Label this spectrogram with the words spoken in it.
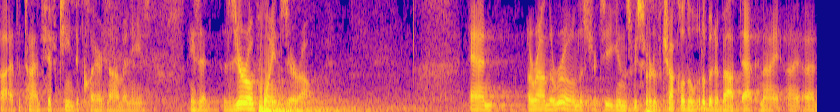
uh, at the time 15 declared nominees. He said 0.0. And around the room, the strategians, we sort of chuckled a little bit about that, and I,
